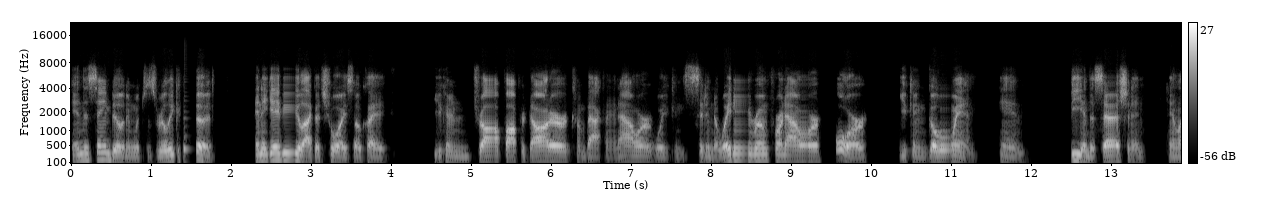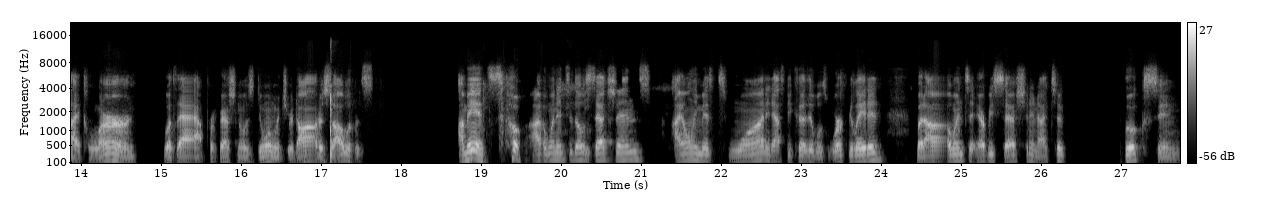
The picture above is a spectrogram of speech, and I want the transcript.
in the same building, which was really good. And it gave you like a choice. Okay, you can drop off your daughter, come back in an hour, or you can sit in the waiting room for an hour, or you can go in and be in the session and, and like learn what that professional is doing with your daughter. So I was, I'm in. So I went into those sessions. I only missed one, and that's because it was work related. But I went to every session and I took books and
